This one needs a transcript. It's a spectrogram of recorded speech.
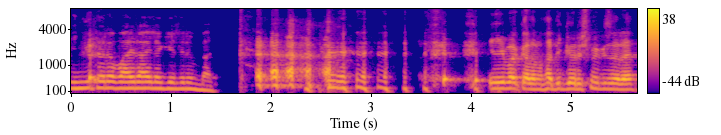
İngiltere bayrağıyla gelirim ben. İyi bakalım. Hadi görüşmek üzere.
